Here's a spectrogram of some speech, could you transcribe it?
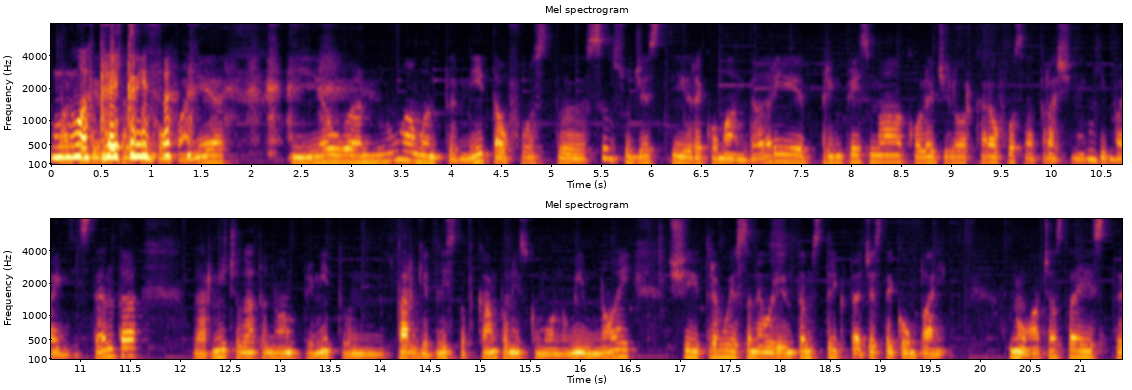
Nu parte din te-ai această prins. companie, eu uh, nu am întâlnit, au fost, uh, sunt sugestii, recomandări prin prisma colegilor care au fost atrași în echipa Mhm. existentă, dar niciodată nu am primit un target list of companies, cum o numim noi, și trebuie să ne orientăm strict pe aceste companii. Nu, aceasta este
